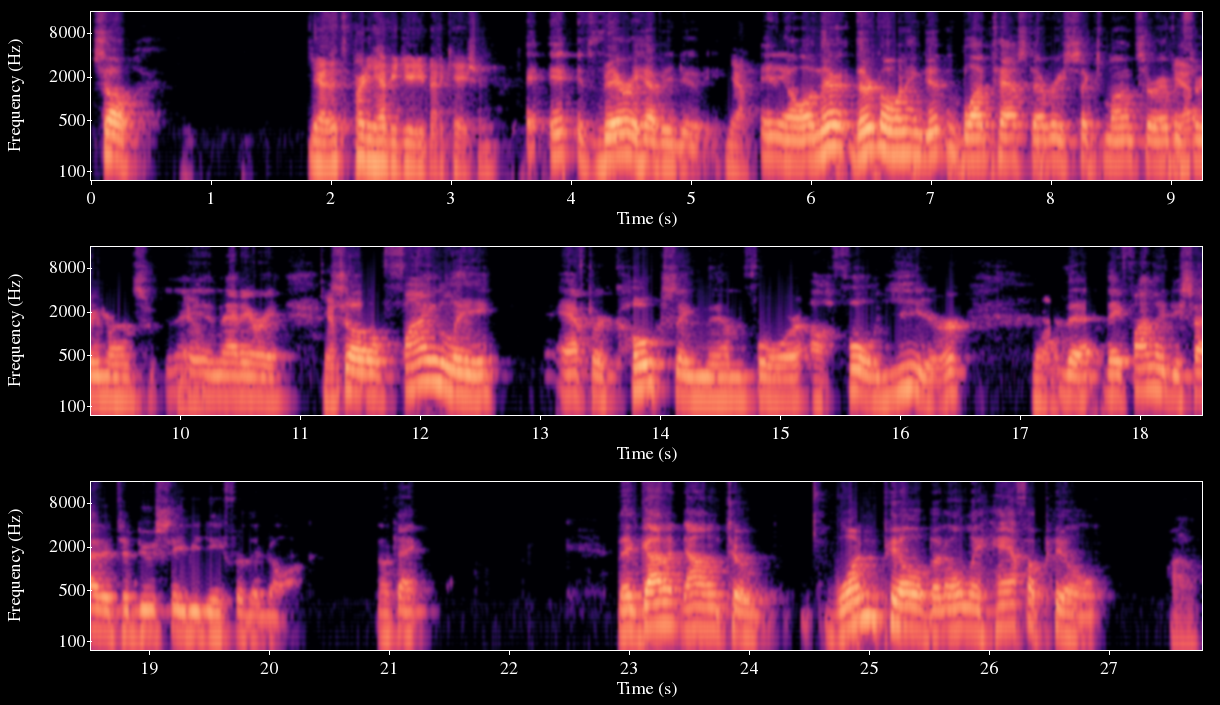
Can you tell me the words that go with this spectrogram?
So Yeah, that's pretty heavy duty medication. it, it's very heavy duty. Yeah. And, you know, and they're they're going and getting blood tests every six months or every Yep. three months Yeah. in that area. Yep. So finally, after coaxing them for a full year, Yeah. that they finally decided to do CBD for the dog. Okay. They've got it down to one pill, but only half a pill Wow.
